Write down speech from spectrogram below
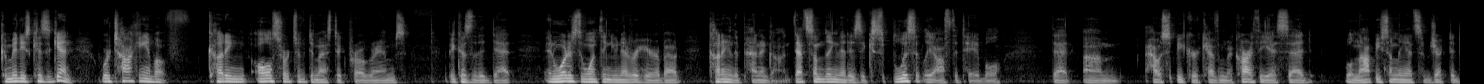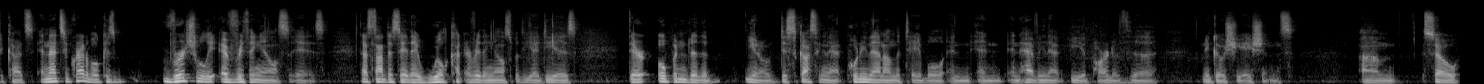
committees, because again, we're talking about cutting all sorts of domestic programs because of the debt. And what is the one thing you never hear about? Cutting the Pentagon. That's something that is explicitly off the table that um, House Speaker Kevin McCarthy has said will not be something that's subjected to cuts. And that's incredible because virtually everything else is. That's not to say they will cut everything else, but the idea is they're open to the you know, discussing that, putting that on the table, and, and, and having that be a part of the negotiations. Um, so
